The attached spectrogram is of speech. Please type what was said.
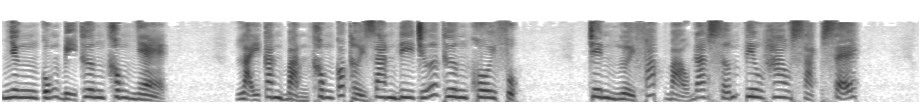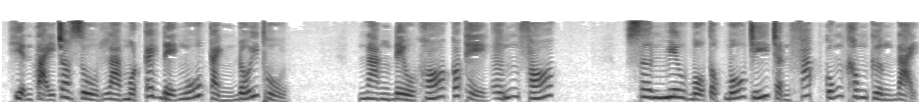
Nhưng cũng bị thương không nhẹ. Lại căn bản không có thời gian đi chữa thương khôi phục. Trên người Pháp bảo đã sớm tiêu hao sạch sẽ. Hiện tại cho dù là một cách để ngũ cảnh đối thủ. Nàng đều khó có thể ứng phó. Sơn miêu bộ tộc bố trí trận pháp cũng không cường đại.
